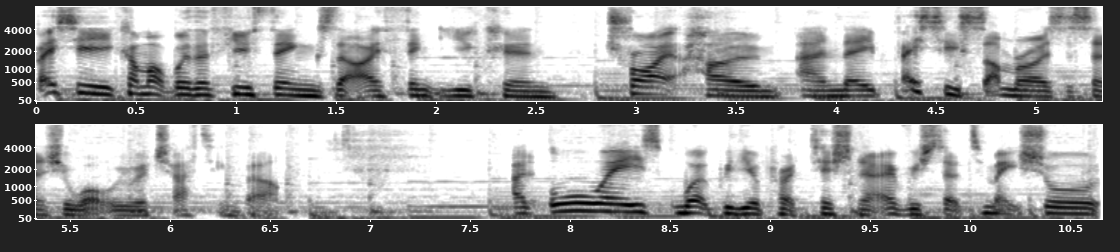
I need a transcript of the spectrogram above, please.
basically come up with a few things that I think you can try at home, and they basically summarize essentially what we were chatting about. I'd always work with your practitioner every step to make sure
